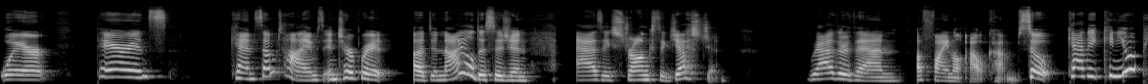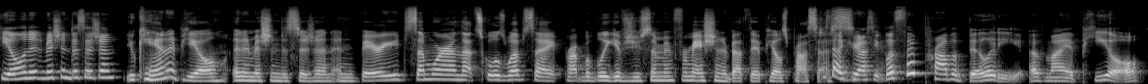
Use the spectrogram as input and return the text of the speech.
where parents can sometimes interpret a denial decision as a strong suggestion rather than a final outcome. So, Kathy, can you appeal an admission decision? You can appeal an admission decision, and buried somewhere on that school's website probably gives you some information about the appeals process. Just out of curiosity, what's the probability of my appeal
